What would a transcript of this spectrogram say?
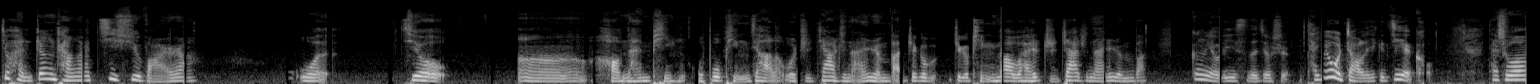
就很正常啊，继续玩啊。我，就，嗯，好难评，我不评价了，我只价值男人吧。这个这个频道我还是只价值男人吧。更有意思的就是，他又找了一个借口，他说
